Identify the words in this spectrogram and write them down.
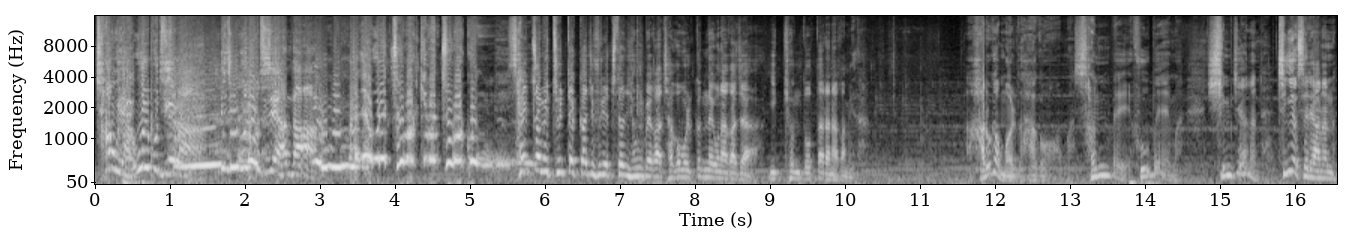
창우야 울부짖어라. 이제 울부짖어야 한다. 민만에 우리 처박기만 처박고 살점이 튈 때까지 후려치던 형배가 작업을 끝내고 나가자 이현도 따라 나갑니다. 하루가 멀다 하고 뭐 선배 후배 뭐 심지어는 징역살이하는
